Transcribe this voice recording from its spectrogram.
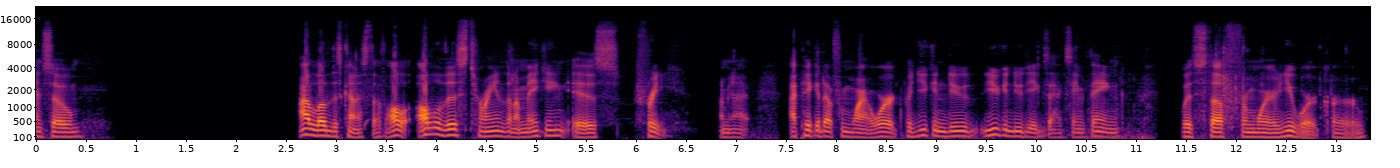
And so I love this kind of stuff. All all of this terrain that I'm making is free. I mean, I I pick it up from where I work, but you can do you can do the exact same thing with stuff from where you work or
